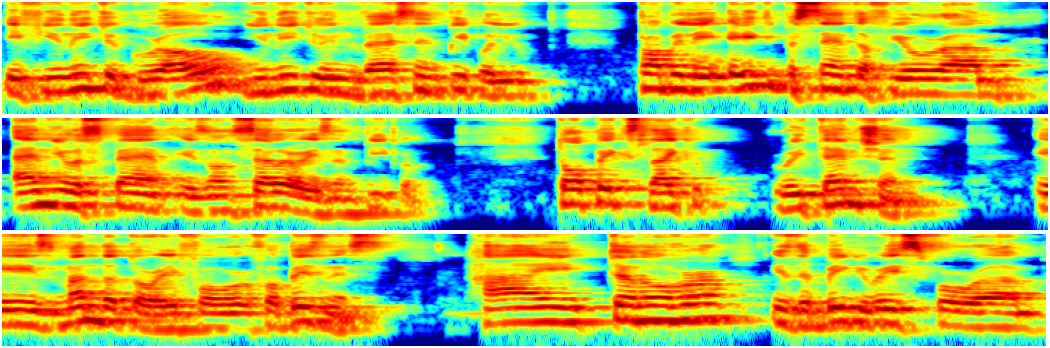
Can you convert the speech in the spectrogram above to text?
if you need to grow, you need to invest in people. You probably 80% of your um, annual spend is on salaries and people. Topics like retention is mandatory for, for business high turnover is a big risk for um,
